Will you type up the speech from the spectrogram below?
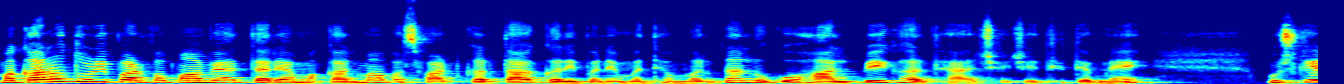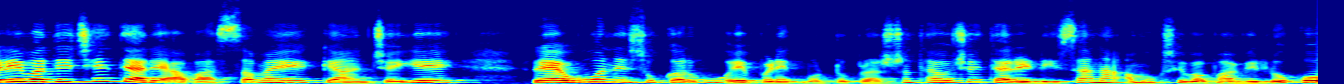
મકાનો તોડી પાડવામાં આવ્યા. ત્યારે આ મકાનમાં વસવાટ કરતા ગરીબ અને મધ્યમ વર્ગના લોકો હાલ બેઘર થયા છે. જેથી તેમને મુશ્કેલી વધી છે ત્યારે આવા સમયે ક્યાં જઈએ, રહેવું અને શું કરવું એ પણ એક મોટો પ્રશ્ન થયો છે. ત્યારે ડીસાના અમુક સેવાભાવી લોકો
